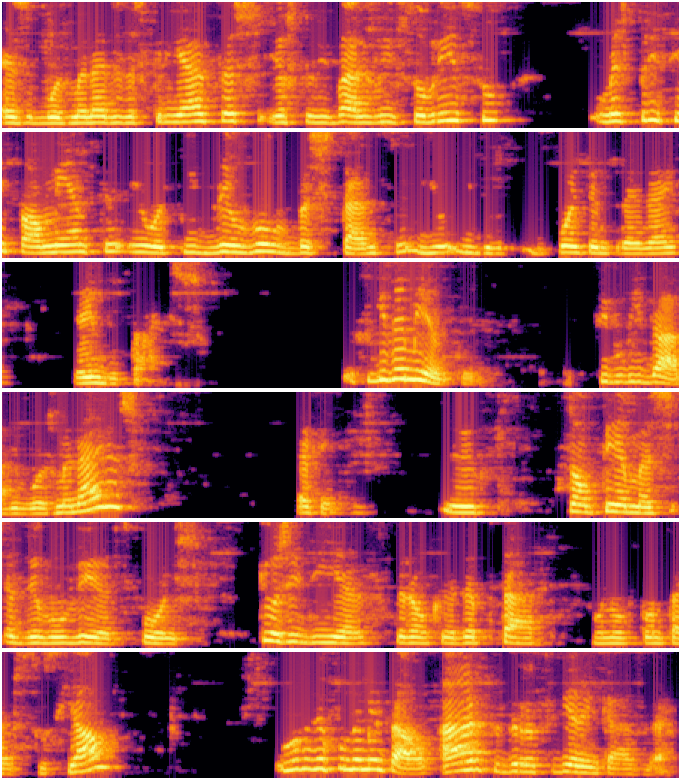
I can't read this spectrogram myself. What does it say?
As boas maneiras das crianças, eu escrevi vários livros sobre isso, mas principalmente eu aqui desenvolvo bastante e, e depois entrarei em detalhes. Seguidamente, civilidade e boas maneiras. Enfim, eh, são temas a desenvolver depois que hoje em dia se terão que adaptar a um novo contexto social. Uma coisa fundamental, a arte de receber em casa.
